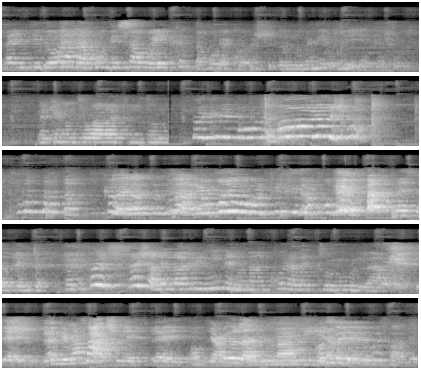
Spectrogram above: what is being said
l'ha intitolata Rudy's Awake, dopo che ha conosciuto il nome di Rudy gli è piaciuto, perché non trovava il titolo. Sta piangendo. Perché poi lei ha le lacrimine e non ha ancora letto nulla. Lei, la prima facile, lei. Piange, io la- mamma mia. Come fate?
